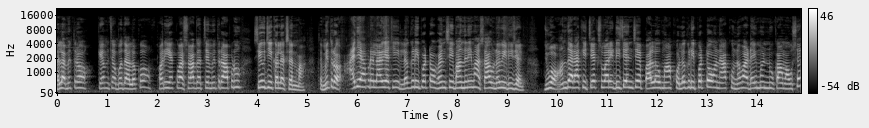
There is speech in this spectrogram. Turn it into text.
હેલો મિત્રો, કેમ છો બધા લોકો? ફરી એકવાર સ્વાગત છે મિત્રો આપણું શિવજી કલેક્શનમાં. તો મિત્રો, આજે આપણે લાવ્યા છીએ લગડી પટ્ટો ફેન્સી બાંધણીમાં સાવ નવી ડિઝાઇન. જુઓ, અંદર આખી ચેક્સવાળી ડિઝાઇન છે, પાલવમાં આખો લગડી પટ્ટો અને આખું નવા ડાયમંડનું કામ આવશે.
